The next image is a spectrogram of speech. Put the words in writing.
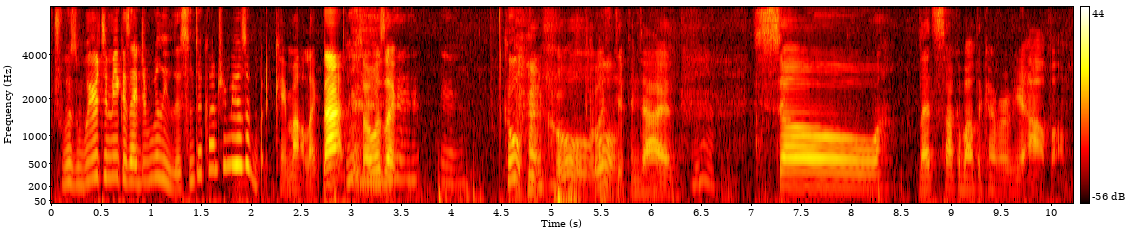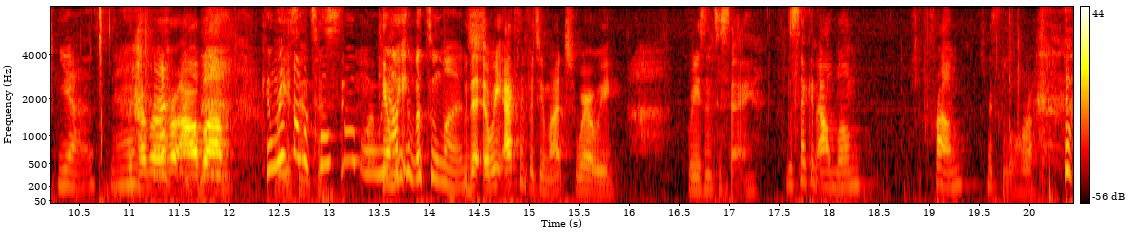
which was weird to me because I didn't really listen to country music, but it came out like that, so I was like, cool. cool. Cool. Let's dip and dive. So let's talk about the cover of your album. Yes. The cover of her album. Can we Reason have a to close up or are we Can we- asking for too much? Are we asking for too much? Where are we? Reason to say. The second album from Miss Laura.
